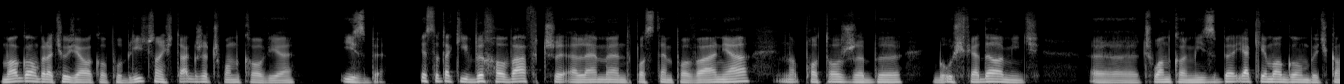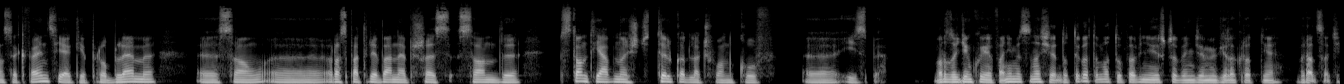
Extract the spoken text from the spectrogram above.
mogą brać udział jako publiczność także członkowie Izby. Jest to taki wychowawczy element postępowania, no, po to, żeby, uświadomić e, członkom Izby, jakie mogą być konsekwencje, jakie problemy e, są e, rozpatrywane przez sądy. Stąd jawność tylko dla członków Izby. Bardzo dziękuję panie mecenasie. Do tego tematu pewnie jeszcze będziemy wielokrotnie wracać.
